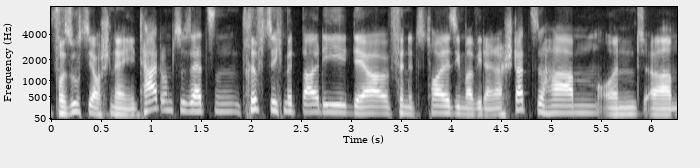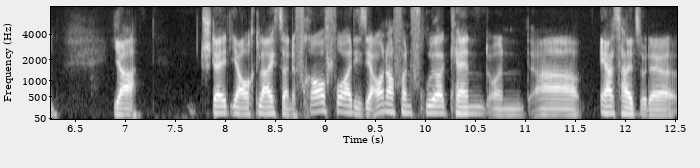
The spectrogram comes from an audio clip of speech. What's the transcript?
versucht sie auch schnell in die Tat umzusetzen, trifft sich mit Buddy, der findet es toll, sie mal wieder in der Stadt zu haben und ähm, ja, stellt ihr auch gleich seine Frau vor, die sie auch noch von früher kennt und äh, er ist halt so der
